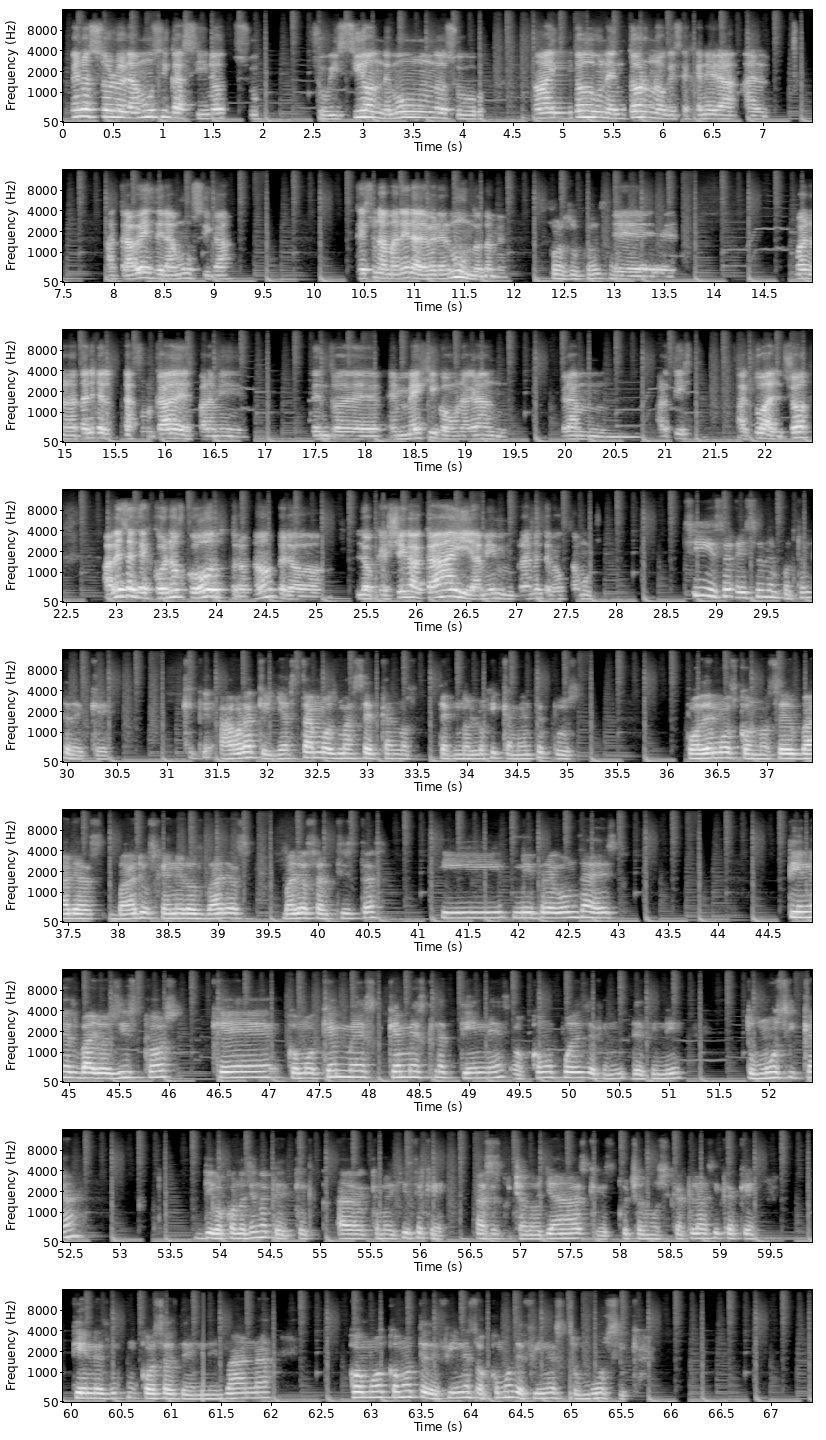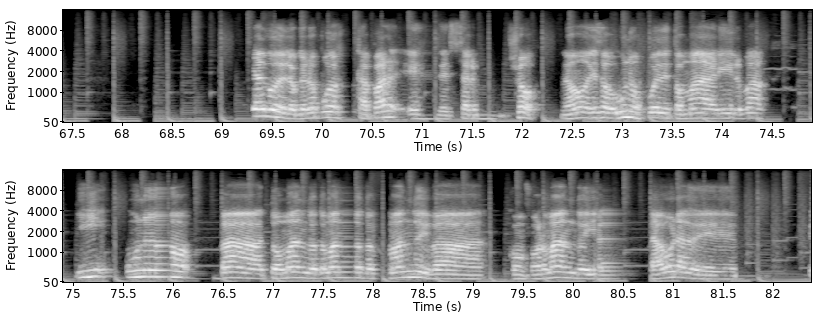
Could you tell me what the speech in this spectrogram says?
no solo la música, sino su, visión de mundo, su, hay todo un entorno que se genera al, a través de la música que es una manera de ver el mundo también. Por supuesto. Eh, bueno, Natalia Lafourcade es para mí, dentro de, en México, una gran, gran artista actual. Yo a veces desconozco otros, ¿no? Pero lo que llega acá y a mí realmente me gusta mucho. Sí, eso, eso es lo importante de que, que ahora que ya estamos más cercanos tecnológicamente, pues podemos conocer varias, varios géneros, varias, varios artistas. Y mi pregunta es, tienes varios discos, ¿qué, como qué, mez, qué mezcla tienes o cómo puedes definir tu música? Digo, conociendo que, ah, que, me dijiste que has escuchado jazz, que escuchas música clásica, que tienes cosas de Nirvana, ¿cómo, cómo te defines o cómo defines tu música? algo de lo que no puedo escapar es de ser yo, ¿no? Eso uno puede tomar, ir, va. Y uno va tomando, tomando, tomando y va conformando y a la hora de,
